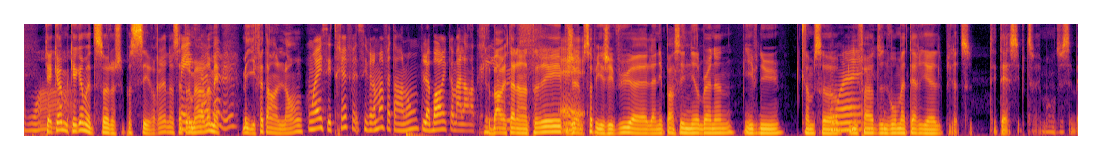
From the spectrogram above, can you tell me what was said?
Wow. Quelqu'un quelqu'un m'a dit ça, là, je sais pas si c'est vrai, là, cette rumeur-là, ça mais, il est fait en long. Ouais, c'est très, fait- c'est vraiment fait en long. Puis le bar est comme à l'entrée. Le bar est à l'entrée, puis Euh, j'aime ça. Puis j'ai vu euh, l'année passée Neil Brennan, il est venu comme ça, il faire du nouveau matériel. Puis là, tu t'étais assis, puis tu fais, mon Dieu, c'est ben-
